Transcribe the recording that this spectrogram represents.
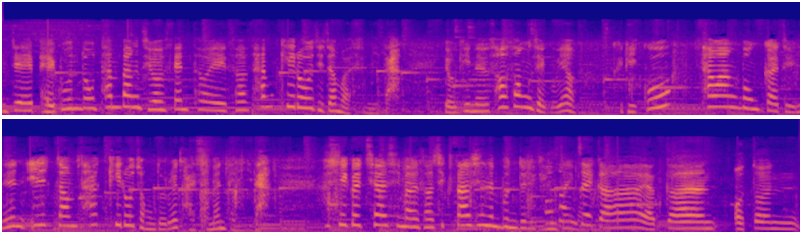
이제 백운동 탐방지원센터에서 3km 지점 왔습니다. 여기는 서성제고요. 그리고 상황봉까지는 1.4km 정도를 가시면 됩니다. 휴식을 취하시면서 식사하시는 분들이 굉장히 서성제가 약간 어떤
